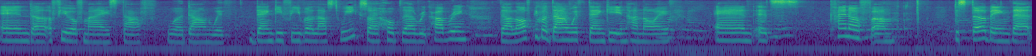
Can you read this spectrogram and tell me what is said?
and uh, a few of my staff were down with dengue fever last week so I hope they're recovering there are a lot of people down with dengue in Hanoi, and it's kind of um, disturbing that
